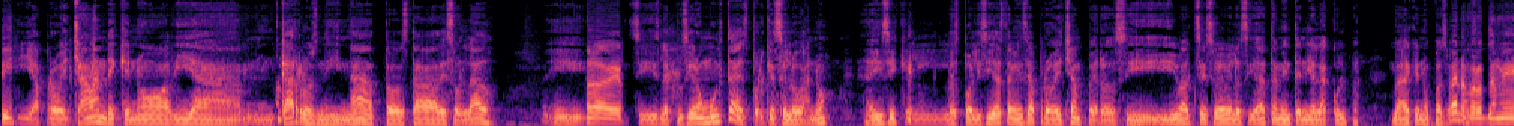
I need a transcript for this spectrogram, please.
Y aprovechaban de que no había mm, carros ni nada. Todo estaba desolado. Y si le pusieron multa es porque se lo ganó. Ahí sí que los policías también se aprovechan, pero si iba a exceso de velocidad también tenía la culpa. Vaya que no pasó. Bueno, pero también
